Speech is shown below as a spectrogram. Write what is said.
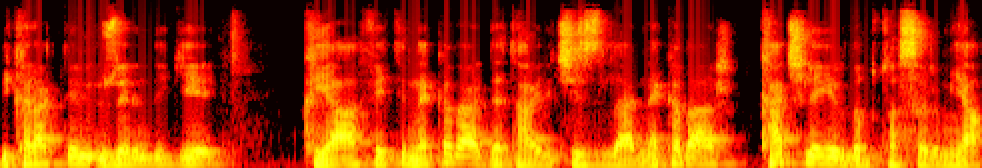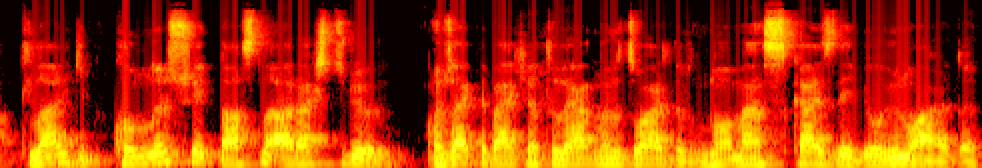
Bir karakterin üzerindeki kıyafeti ne kadar detaylı çizdiler, ne kadar kaç layer'da bu tasarımı yaptılar gibi konuları sürekli aslında araştırıyorum. Özellikle belki hatırlayanlarınız vardır. No Man's Skies diye bir oyun vardı.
